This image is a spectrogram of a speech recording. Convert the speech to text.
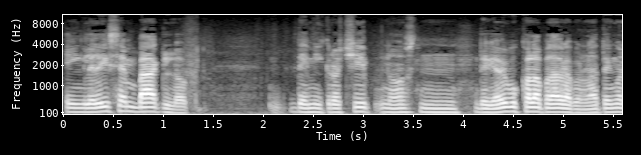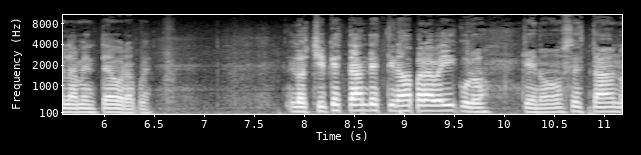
en inglés dicen backlog de microchip. No, debía haber buscado la palabra, pero no la tengo en la mente ahora. Pues los chips que están destinados para vehículos que no se están,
